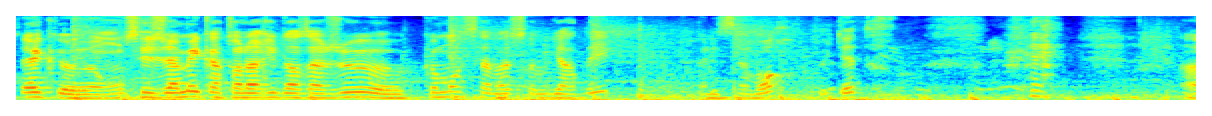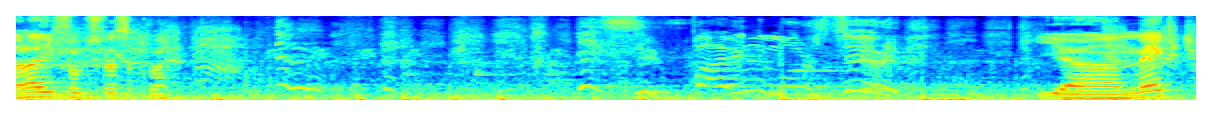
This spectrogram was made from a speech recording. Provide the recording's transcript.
C'est vrai qu'on sait jamais quand on arrive dans un jeu euh, comment ça va sauvegarder. Allez savoir, peut-être. Alors là, il faut que je fasse quoi Il y a un mec.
